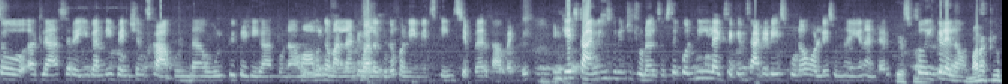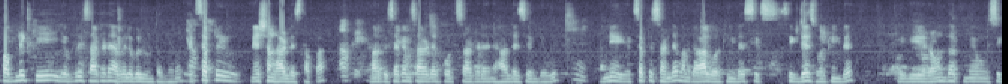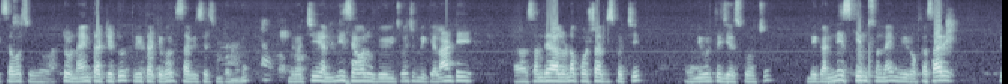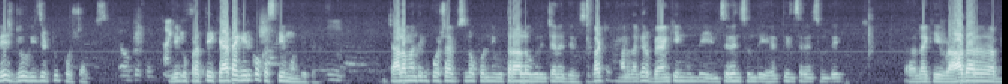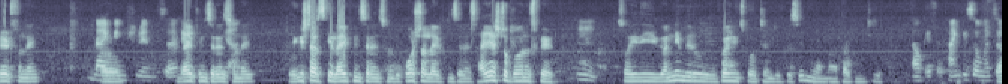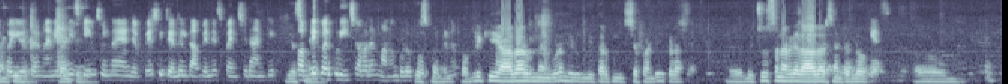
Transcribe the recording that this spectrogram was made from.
సో అట్లా సరే ఇవన్నీ పెన్షన్స్ కాకుండా ఓల్డ్ పీపుల్కి కాకుండా మామూలుగా మనలాంటి వాళ్ళకి కూడా కొన్ని మీరు స్కీమ్స్ చెప్పారు కాబట్టి ఇన్ కేస్ టైమింగ్స్ గురించి చూడాల్సి వస్తే కొన్ని లైక్ సెకండ్ సాటర్డేస్ కూడా హాలిడేస్ ఉన్నాయి అని అంటారు. సో. ఇక్కడ ఎలా మనకి పబ్లిక్కి ఎవ్రీ సాటర్డే అవైలబుల్ ఉంటుంది మేడం. ఎక్సెప్ట్ నేషనల్ హాలిడేస్ తప్ప. మనకి సెకండ్ సాటర్డే ఫోర్త్ సాటర్డే అని హాలిడేస్ ఏం లేవు. అన్ని ఎక్సెప్ట్ సండే మనకి all working days six six days working day ఇది రౌండ్ ద మేము six hours to nine thirty to three thirty వరకు సర్వీసెస్ ఉంటాయి మేడం. మీరు వచ్చి అన్ని సేవలు ఉపయోగించవచ్చు మీకు ఎలాంటి సందేహాలు ఉన్నా పోస్ట్ ఆఫీస్కి వచ్చి నివృత్తి చేసుకోవచ్చు. మీకు అన్ని స్కీమ్స్ ఉన్నాయి. మీరు ఒక్కసారి please do visit to post office మీకు ప్రతి కేటగిరీకి ఒక స్కీమ్ ఉంది ఇక్కడ. చాలా మందికి పోస్ట్ ఆఫీస్లో కొన్ని ఉత్తరాల గురించి అనేది తెలుసు. బట్ మన దగ్గర బ్యాంకింగ్ ఉంది ఇన్సూరెన్స్ ఉంది హెల్త్ ఇన్సూరెన్స్ ఉంది. లైక్ ఆధార్ అప్డేట్స్ ఉన్నాయి. లైఫ్ ఇన్సూరెన్స్ లైఫ్ ఇన్సూరెన్స్ ఉన్నాయి. యంగ్స్టర్స్కి లైఫ్ ఇన్సూరెన్స్ ఉంది postal life insurance highest bonus paid so ఇది ఇవన్నీ మీరు ఉపయోగించుకోవచ్చు అని చెప్పేసి మేము మా తరపు నుంచి చెప్తాం okay sir thank you so much sir for your. Time అని ఎన్ని స్కీమ్స్ ఉన్నాయని చెప్పేసి జనరల్ అవేర్నెస్ పెంచడానికి పబ్లిక్. వరకు రీచ్ అవ్వాలని మనం కూడా. కోరుకుంటున్నాం. పబ్లిక్కి ఆధార్ ఉందని కూడా మీరు మీ తరపు నుంచి చెప్పండి. ఇక్కడ మీరు చూస్తున్నారు కదా ఆధార్ సెంటర్లో. ఎస్ ఆ,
